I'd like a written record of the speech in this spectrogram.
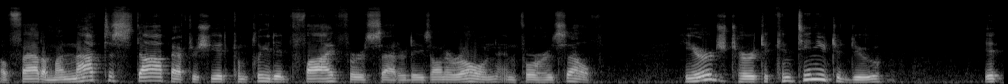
of Fatima not to stop after she had completed five first Saturdays on her own and for herself. He urged her to continue to do it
